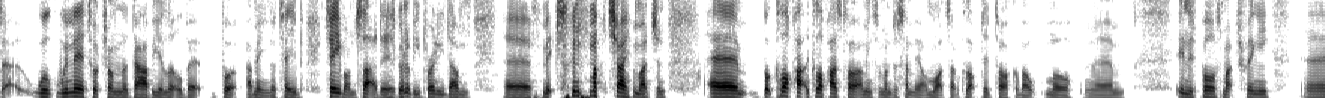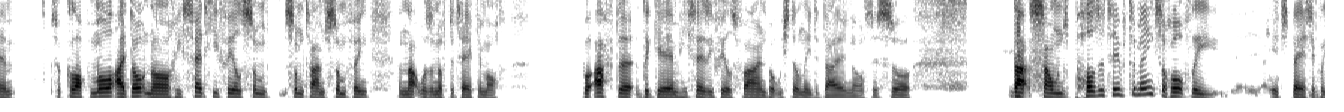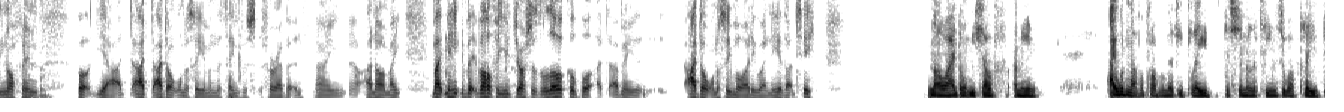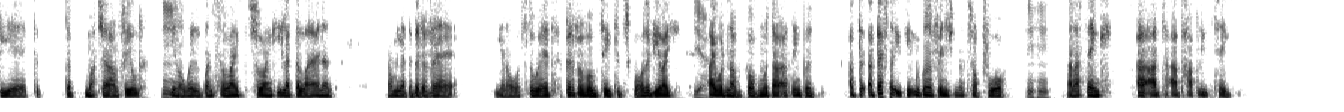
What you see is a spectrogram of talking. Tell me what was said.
we'll, we may touch on the derby a little bit, but I mean, the team team on Saturday is going to be pretty damn uh, mixing match, I imagine. Um, but Klopp, Klopp has talked. I mean, someone just sent me on WhatsApp. Klopp did talk about Mo um, in his post-match thingy. Um, so Klopp, Mo I don't know. He said he feels some sometimes something, and that was enough to take him off. But after the game, he says he feels fine, but we still need a diagnosis. So that sounds positive to me. So hopefully it's basically nothing. But yeah, I, I, don't want to see him in the team for, for Everton. I I know I might might mean a bit more for you, Josh, as a local, but I, I mean, I don't want to see Mo anywhere near that team. No, I don't myself. I mean, I wouldn't have a problem if he played the similar teams who have played the uh, the, the match at Anfield. Mm. You know, when, when Solanke, Solanke led the line and, and we had a bit of a, you know, what's the word? A bit of a rotated squad, if you like. Yeah. I wouldn't have a problem with that, I think, but I, d- I definitely think we're going to finish in the top 4 mm-hmm. And I think I'd, I'd happily take,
